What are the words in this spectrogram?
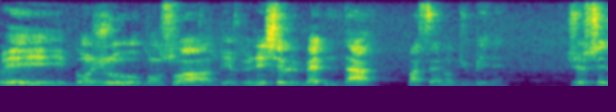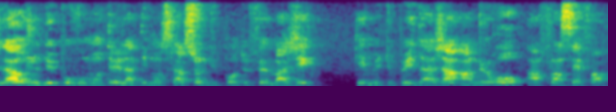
Oui, bonjour, bonsoir, bienvenue chez le maître Nda Bassano du Bénin. Je suis là aujourd'hui pour vous montrer la démonstration du portefeuille magique qui multiplie d'argent en euros, en francs CFA,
